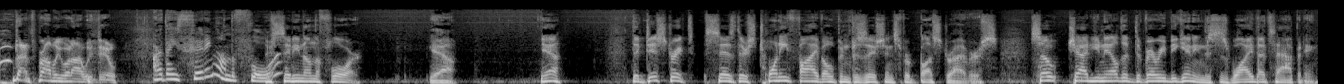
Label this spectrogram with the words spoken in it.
That's probably what I would do. Are they sitting on the floor? They're sitting on the floor. Yeah, yeah. The district says there's 25 open positions for bus drivers. So, Chad, you nailed it at the very beginning. This is why that's happening.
